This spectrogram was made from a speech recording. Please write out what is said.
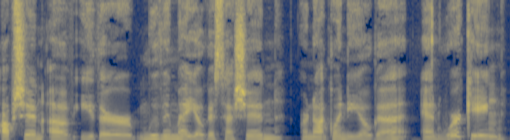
option of either moving my yoga session or not going to yoga and working,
